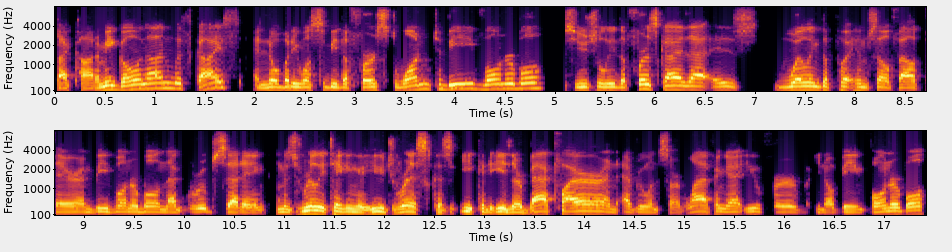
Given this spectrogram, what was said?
dichotomy going on with guys, and nobody wants to be the first one to be vulnerable. It's usually the first guy that is willing to put himself out there and be vulnerable in that group setting um, is really taking a huge risk because he could either backfire and everyone start laughing at you for you know being vulnerable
